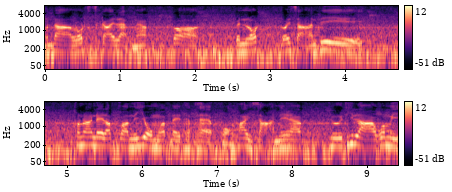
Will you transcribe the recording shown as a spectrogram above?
บรรดารถ Skylab นะครับ ก็เป็นรถโดยสารที่ค่อนข้างได้รับความนิยมครับในแถบของภาคอีสานนี้นะครับ คือที่ลาวก็มี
